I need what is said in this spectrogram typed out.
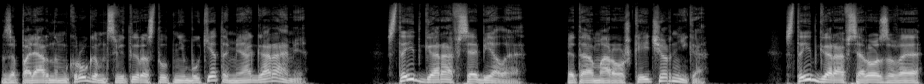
За полярным кругом цветы растут не букетами, а горами. Стоит гора вся белая, это оморожка и черника. Стоит гора вся розовая,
